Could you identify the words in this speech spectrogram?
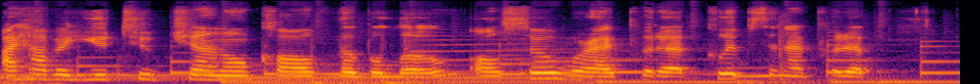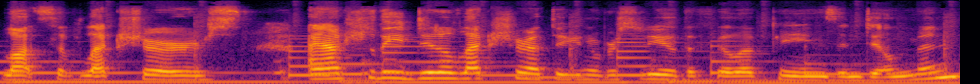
I have a YouTube channel called The Below also, where I put up clips and I put up lots of lectures. I actually did a lecture at the University of the Philippines in Diliman.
